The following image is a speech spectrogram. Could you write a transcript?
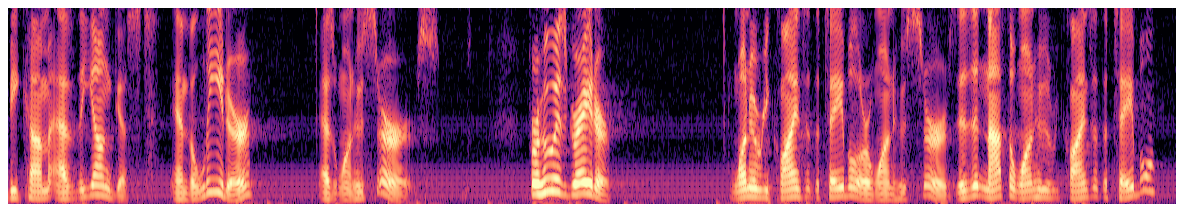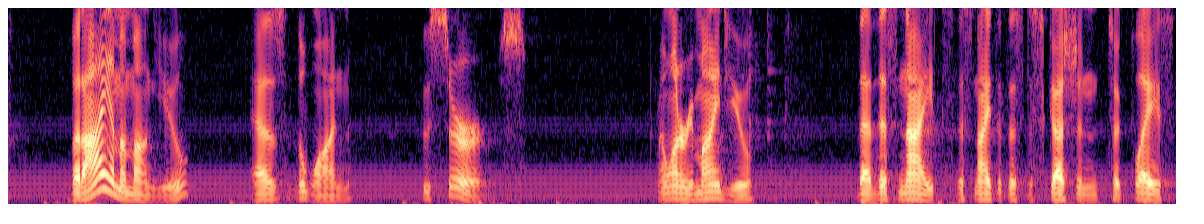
become as the youngest, and the leader as one who serves. For who is greater? One who reclines at the table or one who serves? Is it not the one who reclines at the table? But I am among you as the one who serves. I want to remind you that this night, this night that this discussion took place,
